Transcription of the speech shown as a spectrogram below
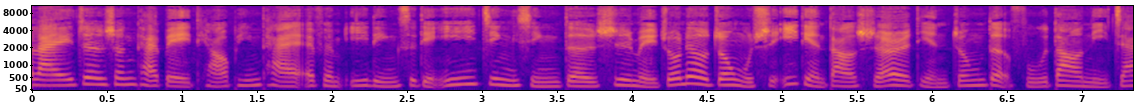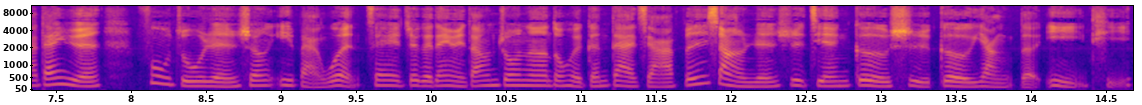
来正声台北调频台 FM 一零四点一进行的是每周六中午十一点到十二点钟的福到你家单元“富足人生一百问”。在这个单元当中呢，都会跟大家分享人世间各式各样的议题。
